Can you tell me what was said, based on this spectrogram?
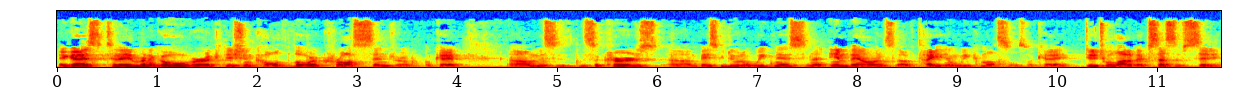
Hey guys, today we're going to go over a condition called lower cross syndrome. Okay, um, this is this occurs um, basically due to a weakness and an imbalance of tight and weak muscles. Okay, due to a lot of excessive sitting.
